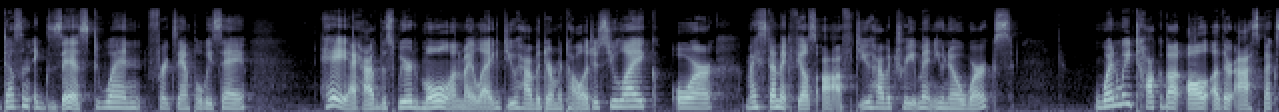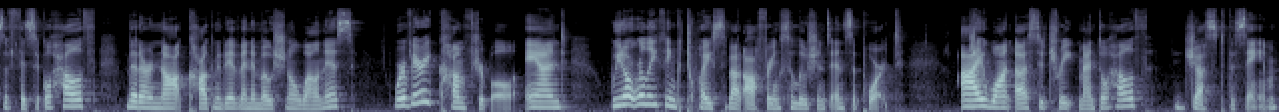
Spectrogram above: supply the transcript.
doesn't exist when, for example, we say, Hey, I have this weird mole on my leg. Do you have a dermatologist you like? Or my stomach feels off. Do you have a treatment you know works? When we talk about all other aspects of physical health that are not cognitive and emotional wellness, we're very comfortable and we don't really think twice about offering solutions and support. I want us to treat mental health just the same.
